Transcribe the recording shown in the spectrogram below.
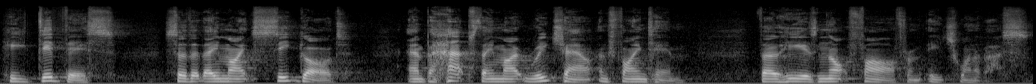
He did this so that they might seek God and perhaps they might reach out and find him, though he is not far from each one of us.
